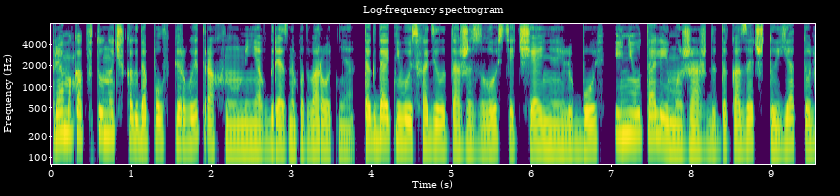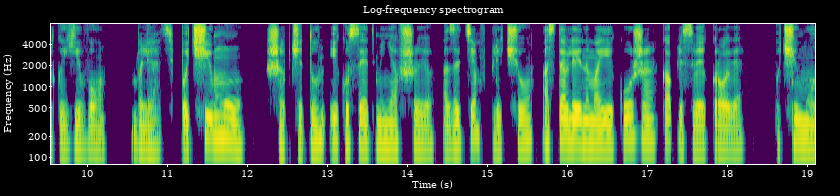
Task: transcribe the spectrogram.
Прямо как в ту ночь, когда Пол впервые трахнул меня в грязной подворотне. Тогда от него исходила та же злость, отчаяние, любовь и неутолимая жажда доказать, что я только его. Блять, почему? Шепчет он и кусает меня в шею, а затем в плечо, оставляя на моей коже капли своей крови. «Почему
